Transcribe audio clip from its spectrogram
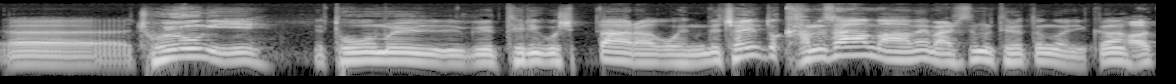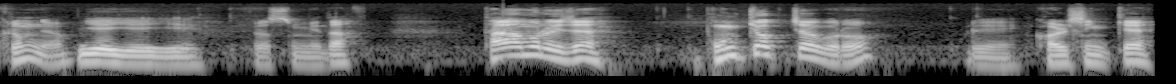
어, 조용히 도움을 그 드리고 싶다라고 했는데 저희는 또 감사한 마음에 말씀을 드렸던 거니까 아 그럼요. 예예 예. 그렇습니다. 다음으로 이제 본격적으로 우리 걸신께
